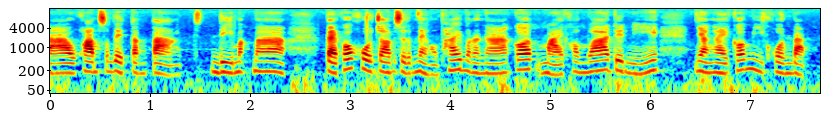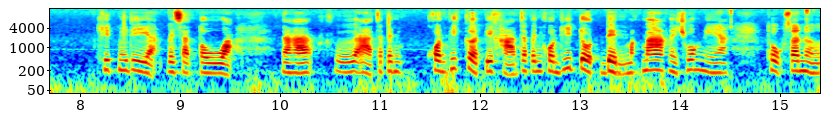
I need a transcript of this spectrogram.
ดาวความสำเร็จต่างๆ ดีมากๆ แต่ก็โคจรไปสู่ตำแหน่งของไพ่มรณะ ก็หมายความว่าเดือนนี้ยังไงก็มีคนแบบคิดไม่ดีอะเป็นศัตรูอะ นะคะคืออาจจะเป็นคนที่เกิดปีขานจะเป็นคนที่โดดเด่นมาก ๆ ในช่วงนี้ ถูกเสนอ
